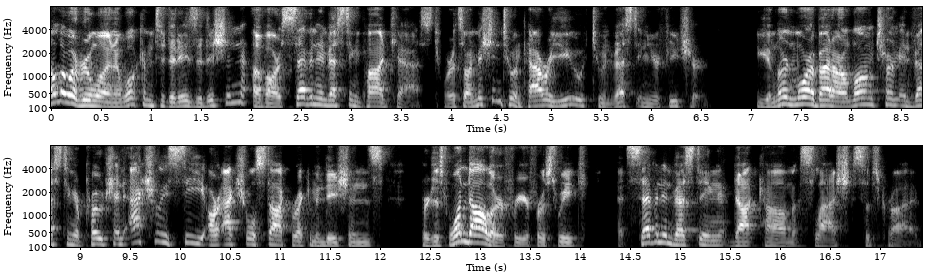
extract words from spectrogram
Hello, everyone, and welcome to today's edition of our Seven Investing Podcast, where it's our mission to empower you to invest in your future. You can learn more about our long term investing approach and actually see our actual stock recommendations for just $1 for your first week at seveninvesting.com slash subscribe.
